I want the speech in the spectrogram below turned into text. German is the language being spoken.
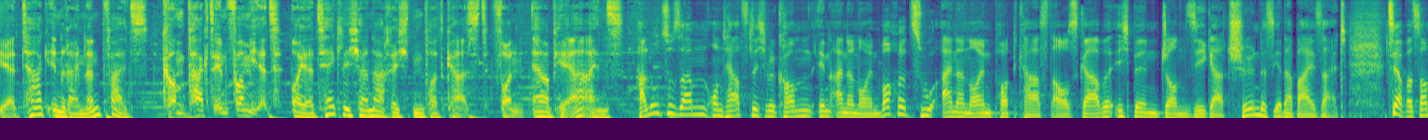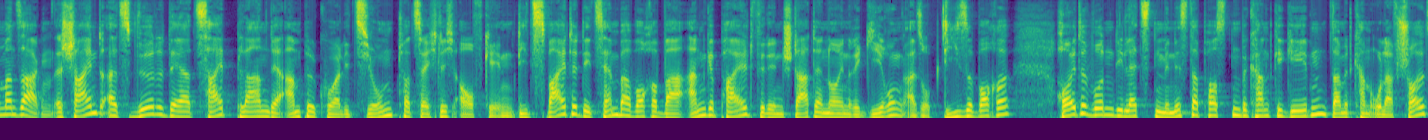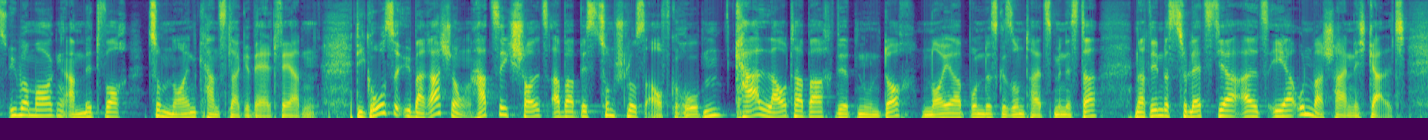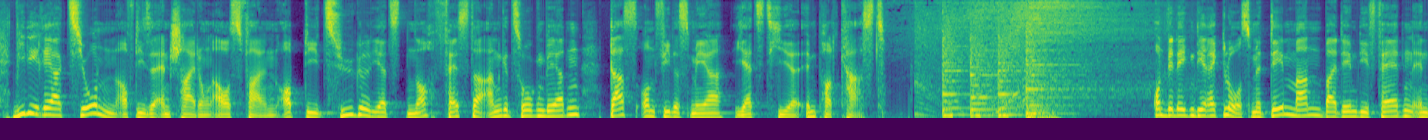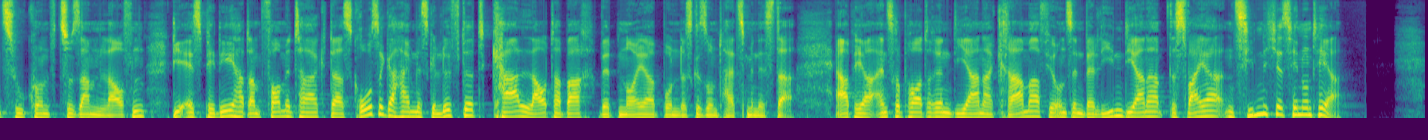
Der Tag in Rheinland-Pfalz. Kompakt informiert. Euer täglicher Nachrichtenpodcast von RPR1. Hallo zusammen und herzlich willkommen in einer neuen Woche zu einer neuen Podcast-Ausgabe. Ich bin John Segert. Schön, dass ihr dabei seid. Tja, was soll man sagen? Es scheint, als würde der Zeitplan der Ampelkoalition tatsächlich aufgehen. Die zweite Dezemberwoche war angepeilt für den Start der neuen Regierung, also diese Woche. Heute wurden die letzten Ministerposten bekannt gegeben. Damit kann Olaf Scholz übermorgen am Mittwoch zum neuen Kanzler gewählt werden. Die große Überraschung hat sich Scholz aber bis zum Schluss aufgehoben. Karl Lauterbach wird nun doch neuer Bundesgesundheitsminister, nachdem das zuletzt ja als eher unwahrscheinlich galt. Wie die Reaktionen auf diese Entscheidung ausfallen, ob die Zügel jetzt noch fester angezogen werden, das und vieles mehr jetzt hier im Podcast. Und wir legen direkt los mit dem Mann, bei dem die Fäden in Zukunft zusammenlaufen. Die SPD hat am Vormittag das große Geheimnis gelüftet. Karl Lauterbach wird neuer Bundesgesundheitsminister. RPA1-Reporterin Diana Kramer für uns in Berlin. Diana, das war ja ein ziemliches Hin und Her.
